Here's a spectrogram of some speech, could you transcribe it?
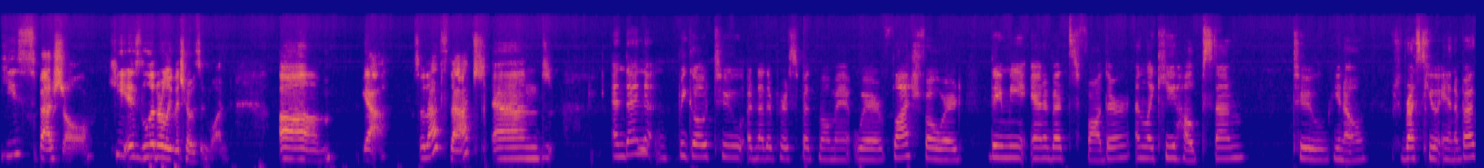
He's special. He is literally the chosen one. Um. Yeah. So that's that. And And then we go to another Percabeth moment where, flash forward, they meet Annabeth's father, and like he helps them to, you know, rescue Annabeth.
